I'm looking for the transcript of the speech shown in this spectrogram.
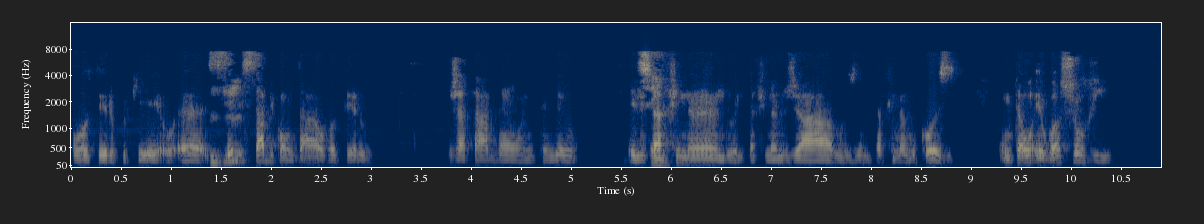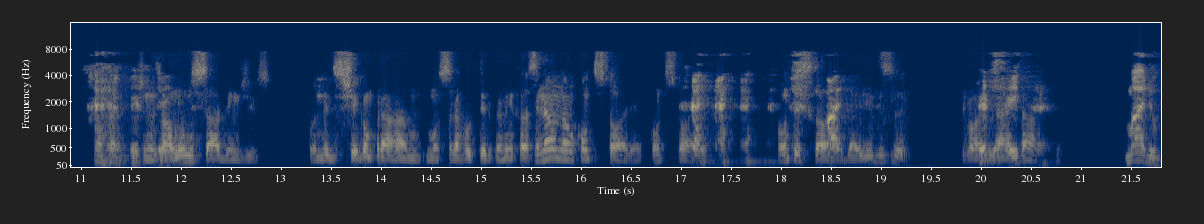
o roteiro, porque uh, uhum. se ele sabe contar, o roteiro já tá bom, entendeu? Ele está afinando, ele está afinando diálogos, ele está afinando coisas. Então, eu gosto de ouvir. É, Os meus alunos sabem disso. Quando eles chegam para mostrar roteiro para mim, falam assim: não, não, conta história, conta história, conta história. Mas... Daí eles ficam ah, tá. Mário,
